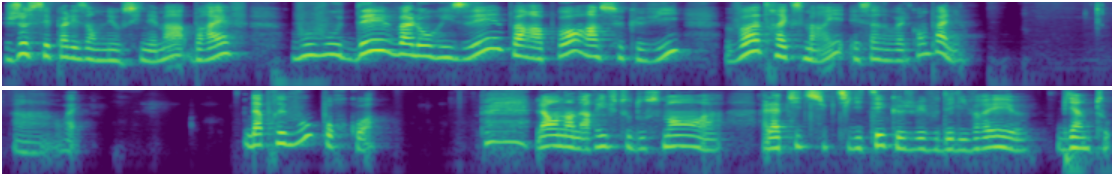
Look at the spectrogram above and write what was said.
je sais pas les emmener au cinéma. Bref, vous vous dévalorisez par rapport à ce que vit votre ex-mari et sa nouvelle compagne. Ah ouais. D'après vous, pourquoi? Là, on en arrive tout doucement à, la petite subtilité que je vais vous délivrer euh, bientôt.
